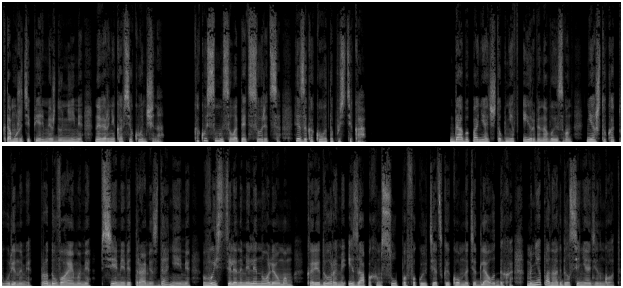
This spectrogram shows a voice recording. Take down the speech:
К тому же теперь между ними наверняка все кончено. Какой смысл опять ссориться из-за какого-то пустяка? Дабы понять, что гнев Ирвина вызван не оштукатуренными, продуваемыми всеми ветрами зданиями, выстеленными линолеумом, коридорами и запахом супа в факультетской комнате для отдыха, мне понадобился не один год.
